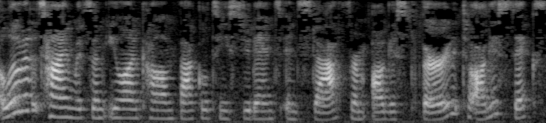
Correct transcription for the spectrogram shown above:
a little bit of time with some ElonComm faculty, students, and staff from August 3rd to August 6th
